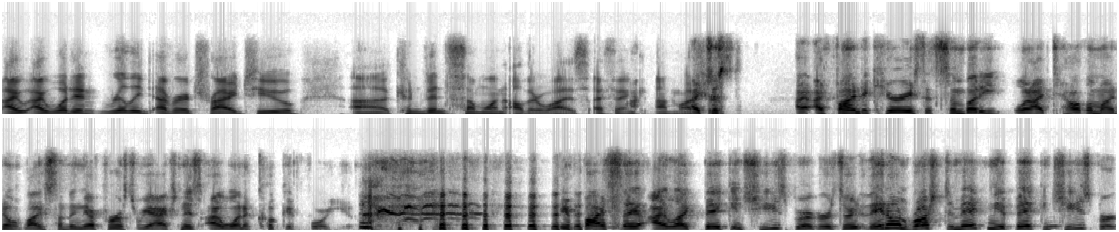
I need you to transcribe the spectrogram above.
I, I wouldn't really ever try to uh, convince someone otherwise. I think on mushrooms. I just I, I find it curious that somebody when I tell them I don't like something, their first reaction is I want to cook it for you. if I say I like bacon cheeseburgers, they don't rush to make me a bacon cheeseburger.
